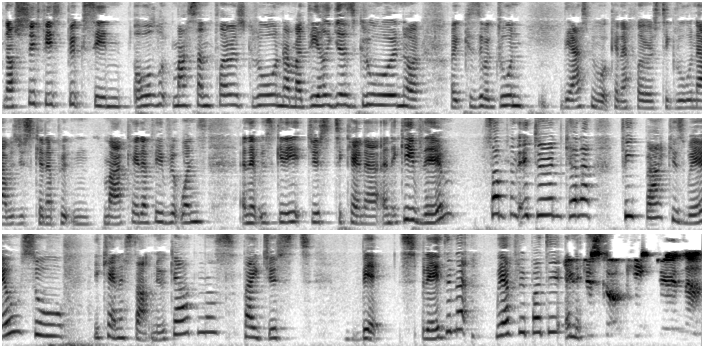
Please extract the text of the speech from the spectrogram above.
nursery Facebook saying, "Oh look, my sunflower's grown, or my dahlia's grown, or like because they were growing." They asked me what kind of flowers to grow, and I was just kind of putting my kind of favourite ones, and it was great just to kind of, and it gave them something to do and kind of feedback as well. So you kind of start new gardeners by just bit spreading it with everybody. And You just got to keep doing that,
